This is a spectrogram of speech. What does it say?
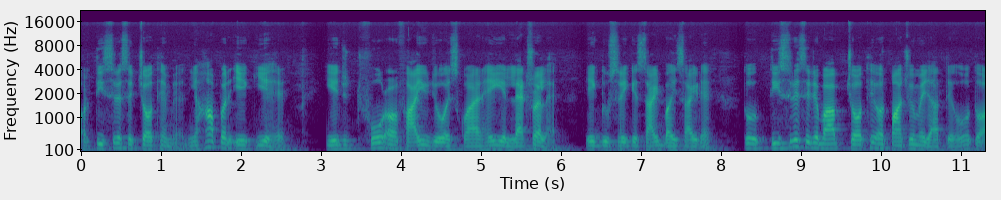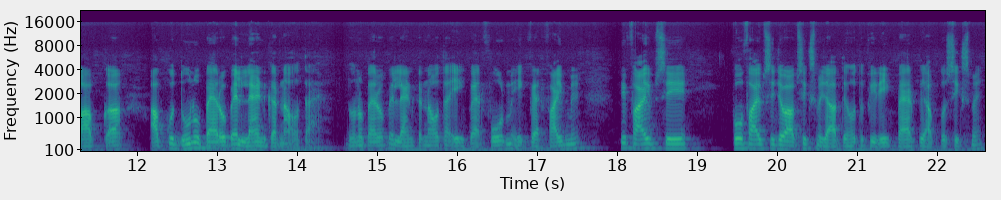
और तीसरे से चौथे में। यहाँ पर एक ये है, ये जो फोर और फाइव जो स्क्वायर है, ये लेटरल है। एक दूसरे के साइड बाय साइड है। तो तीसरे से जब आप चौथे और पाँचवें में जाते हो तो आपका, आपको दोनों पैरों पे लैंड करना होता है। दोनों पैरों पे लैंड करना होता है, एक पैर फोर में, एक पैर फाइव में। फिर फाइव से फोर, फाइव से जब आप सिक्स में जाते हो तो फिर एक पैर पे आपको सिक्स में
